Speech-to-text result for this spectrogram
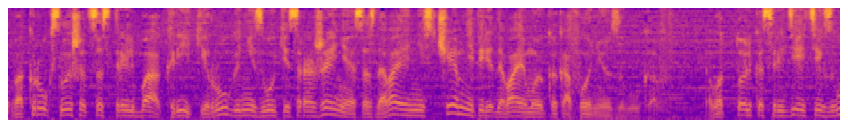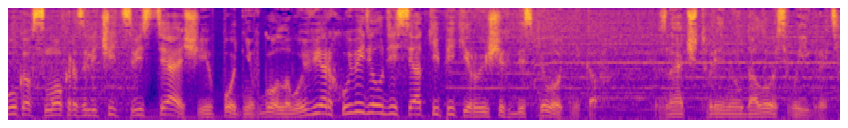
Вокруг слышится стрельба, крики, ругань звуки сражения, создавая ни с чем не передаваемую какофонию звуков. Вот только среди этих звуков смог различить свистящий и, подняв голову вверх, увидел десятки пикирующих беспилотников. Значит, время удалось выиграть.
